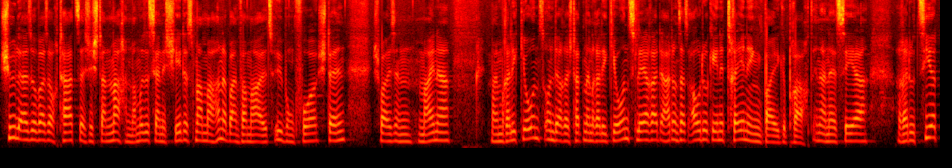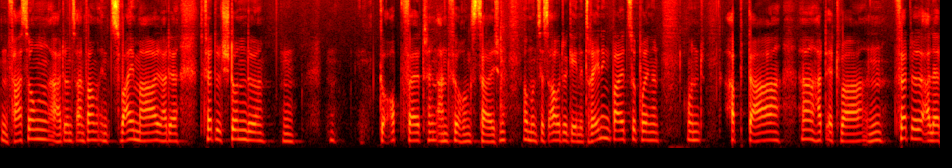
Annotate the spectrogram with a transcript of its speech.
Schüler sowas auch tatsächlich dann machen. Man muss es ja nicht jedes Mal machen, aber einfach mal als Übung vorstellen. Ich weiß, in meiner, meinem Religionsunterricht hat mein Religionslehrer, der hat uns das autogene Training beigebracht, in einer sehr reduzierten Fassung. Er hat uns einfach in zweimal, hat er Viertelstunde, hm, geopfert, in Anführungszeichen, um uns das autogene Training beizubringen. Und ab da ja, hat etwa ein Viertel aller,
